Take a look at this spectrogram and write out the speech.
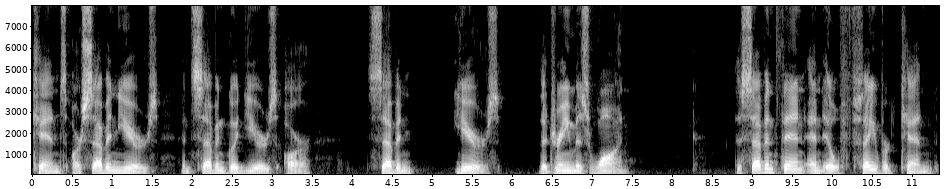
kins are seven years, and seven good years are seven years. The dream is one. The seven thin and ill favored kin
